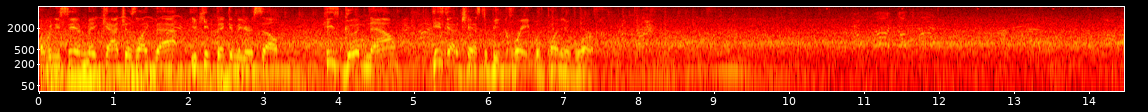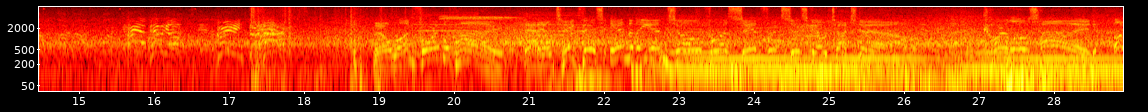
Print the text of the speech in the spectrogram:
But when you see him make catches like that, you keep thinking to yourself, he's good now. He's got a chance to be great with plenty of work. Hurry up, here we go. Green 30. They'll run for it with Hyde. And he'll take this into the end zone for a San Francisco touchdown. Carlos Hyde, a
